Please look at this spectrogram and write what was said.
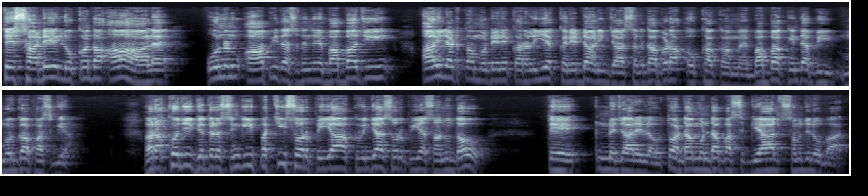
ਤੇ ਸਾਡੇ ਲੋਕਾਂ ਦਾ ਆਹ ਹਾਲ ਹੈ। ਉਹਨਾਂ ਨੂੰ ਆਪ ਹੀ ਦੱਸ ਦਿੰਦੇ ਨੇ, ਬਾਬਾ ਜੀ ਆਈ ਲਟ ਤਾਂ ਮੁੰਡੇ ਨੇ ਕਰ ਲਈ ਹੈ, ਕੈਨੇਡਾ ਨਹੀਂ ਜਾ ਸਕਦਾ, ਬੜਾ ਔਖਾ ਕੰਮ ਹੈ। ਬਾਬਾ ਕਹਿੰਦਾ ਵੀ ਮੁਰਗਾ ਫਸ ਗਿਆ। ਰੱਖੋ ਜੀ, ਗਿੱਦੜ ਸਿੰਘੀ 2500 ਰੁਪਿਆ 5100 ਰੁਪਿਆ ਸਾਨੂੰ ਦਿਓ ਤੇ ਨਜ਼ਾਰੇ ਲਓ। ਤੁਹਾਡਾ ਮੁੰਡਾ ਬਸ ਗਿਆ, ਸਮਝ ਲਓ ਬਾਹਰ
